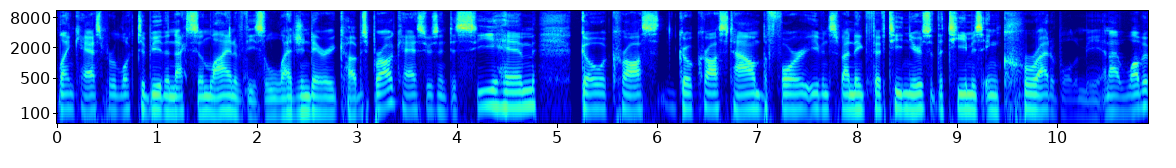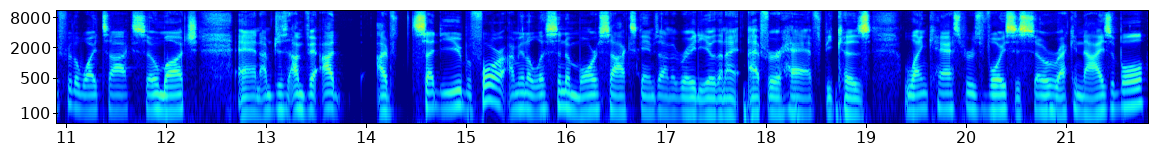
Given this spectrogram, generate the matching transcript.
Len Kasper look to be the next in line of these legendary Cubs broadcasters, and to see him go across go across town before even spending 15 years with the team is incredible to me, and I love it for the White Sox so much. And I'm just I'm I, I've said to you before, I'm going to listen to more Sox games on the radio than I ever have because Len Kasper's voice is so recognizable,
